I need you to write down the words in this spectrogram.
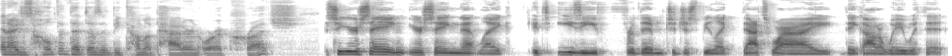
And I just hope that that doesn't become a pattern or a crutch. So you're saying you're saying that like it's easy for them to just be like that's why they got away with it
